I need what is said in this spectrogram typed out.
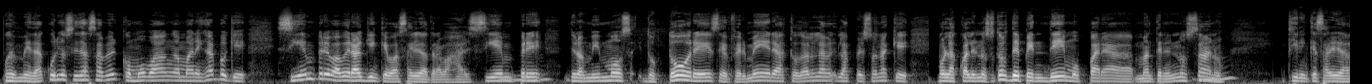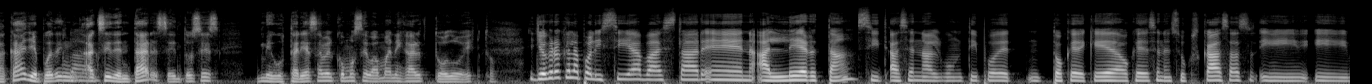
pues me da curiosidad saber cómo van a manejar, porque siempre va a haber alguien que va a salir a trabajar, siempre de los mismos doctores, enfermeras, todas las, personas que por las cuales nosotros dependemos para mantenernos sanos, tienen que salir a la calle, pueden accidentarse, entonces me gustaría saber cómo se va a manejar todo esto. Yo creo que la policía va a estar en alerta si hacen algún tipo de toque de queda o queden en sus casas y, y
